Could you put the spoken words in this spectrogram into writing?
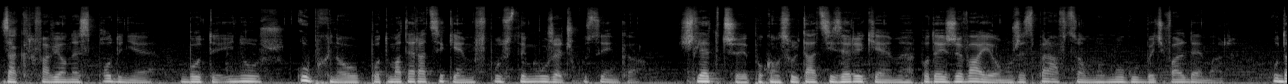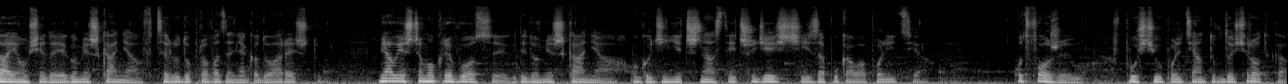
Zakrwawione spodnie, buty i nóż upchnął pod materacykiem w pustym łóżeczku synka. Śledczy po konsultacji z Erykiem podejrzewają, że sprawcą mógł być Waldemar. Udają się do jego mieszkania w celu doprowadzenia go do aresztu. Miał jeszcze mokre włosy, gdy do mieszkania o godzinie 13.30 zapukała policja. Otworzył, wpuścił policjantów do środka,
